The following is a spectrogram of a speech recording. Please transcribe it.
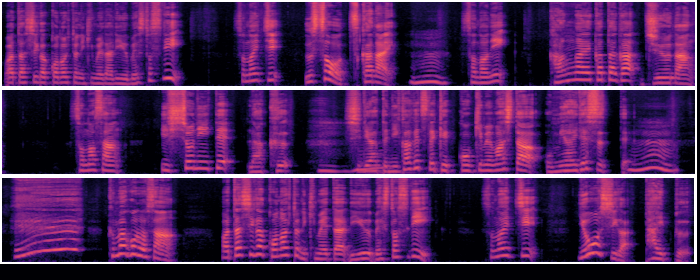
私がこの人に決めた理由ベスト3その1嘘をつかない。うん。その2考え方が柔軟。その3一緒にいて楽。うん。知り合って2ヶ月で結婚を決めました。お見合いですって。うん。えー、熊五郎さん私がこの人に決めた理由ベスト3その1容姿がタイプ。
